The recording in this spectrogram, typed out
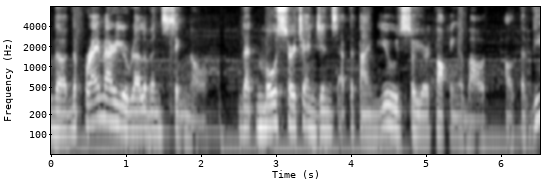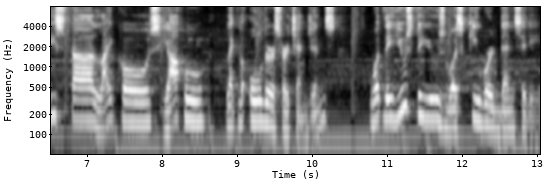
The the primary relevance signal that most search engines at the time used. So you're talking about Alta Vista, Lycos, Yahoo, like the older search engines. What they used to use was keyword density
